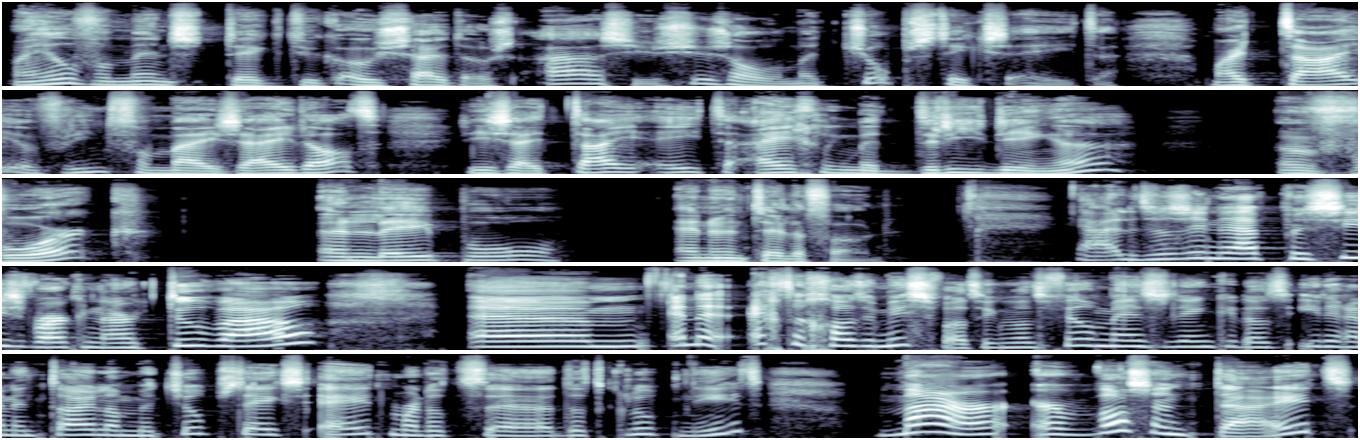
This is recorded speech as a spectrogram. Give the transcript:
maar heel veel mensen denken natuurlijk, oh Zuidoost-Azië, dus je zal wel met chopsticks eten. Maar Thai, een vriend van mij zei dat, die zei Thai eten eigenlijk met drie dingen. Een vork, een lepel en hun telefoon. Ja, dat was inderdaad precies waar ik naartoe wou. Um, en echt een grote misvatting, want veel mensen denken dat iedereen in Thailand met chopsticks eet, maar dat, uh, dat klopt niet. Maar er was een tijd,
